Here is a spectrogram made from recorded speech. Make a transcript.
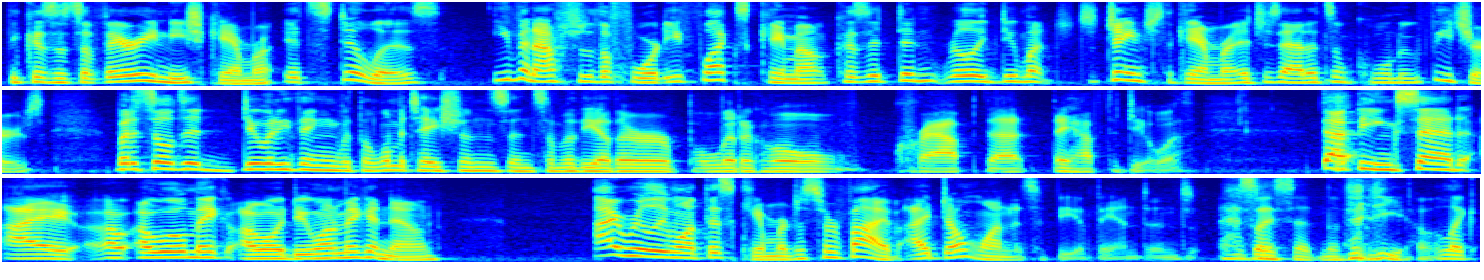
because it's a very niche camera. It still is even after the 4D Flex came out because it didn't really do much to change the camera. It just added some cool new features, but it still didn't do anything with the limitations and some of the other political crap that they have to deal with. That being said, I I will make I do want to make it known. I really want this camera to survive. I don't want it to be abandoned, as I said in the video. Like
